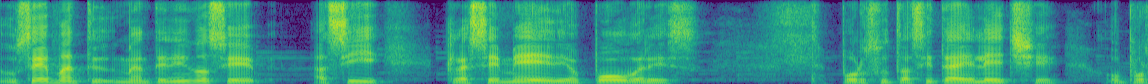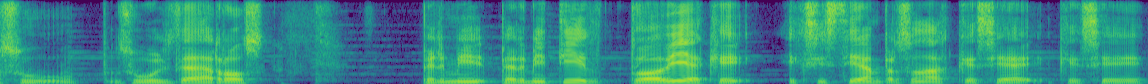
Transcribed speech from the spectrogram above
ustedes manteniéndose así, clase media, pobres, por su tacita de leche o por su, su bolita de arroz, permitir todavía que existieran personas que se, que, se,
